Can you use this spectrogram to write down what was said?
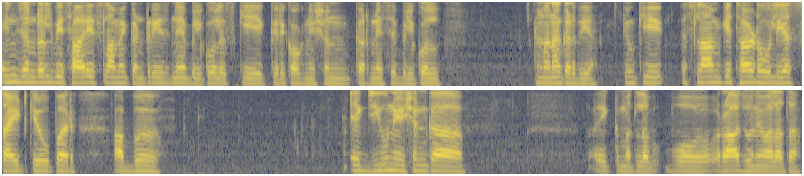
इन जनरल भी सारी इस्लामिक कंट्रीज़ ने बिल्कुल इसकी एक रिकॉग्निशन करने से बिल्कुल मना कर दिया। क्योंकि इस्लाम की थर्ड होलियस्ट साइट के ऊपर अब एक जीव नेशन का एक मतलब वो राज होने वाला था।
